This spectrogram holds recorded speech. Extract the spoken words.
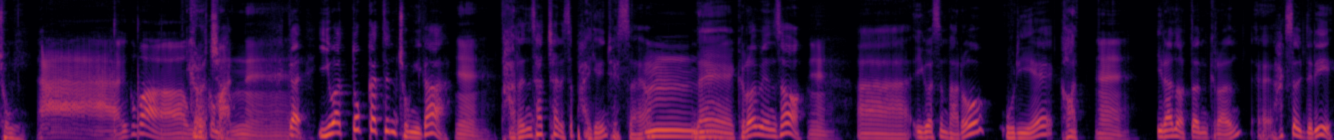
종이. 아, 이거 봐. 그렇죠. 거 맞네. 그러니까 이와 똑같은 종이가 예. 다른 사찰에서 발견이 됐어요. 음. 네, 그러면서 예. 아 이것은 바로 우리의 예. 것이라는 어떤 그런 에, 학설들이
